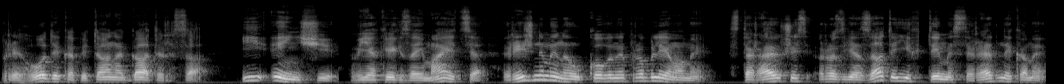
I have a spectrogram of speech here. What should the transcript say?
Пригоди капітана Гатерса і інші, в яких займається різними науковими проблемами, стараючись розв'язати їх тими середниками,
